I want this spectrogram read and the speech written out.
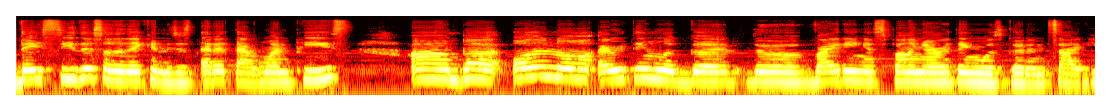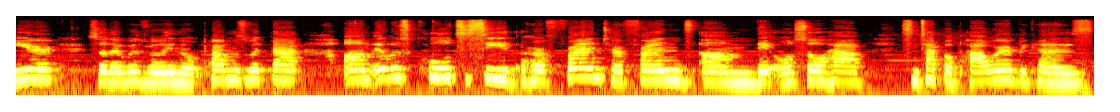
they see this so that they can just edit that one piece. Um, but all in all everything looked good. The writing and spelling everything was good inside here. So there was really no problems with that. Um, it was cool to see her friend. Her friends um, they also have some type of power because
